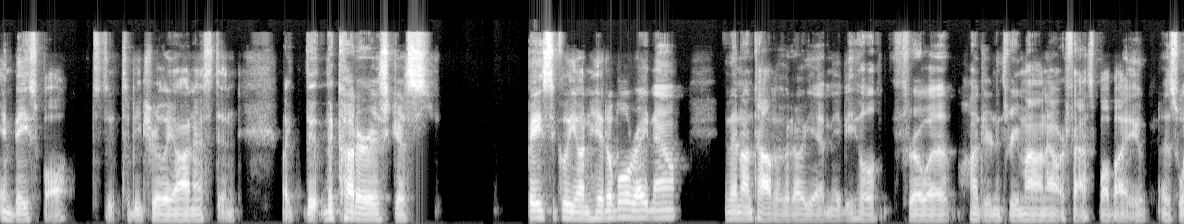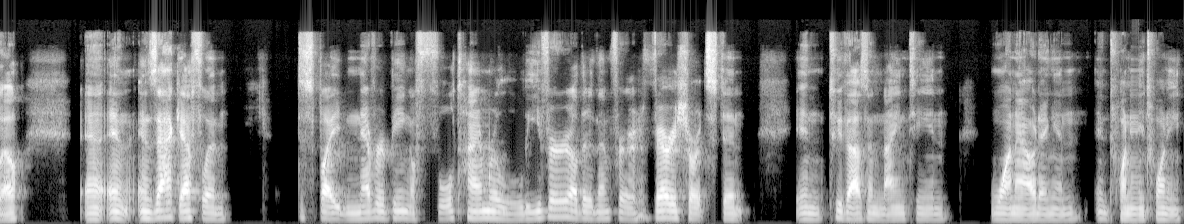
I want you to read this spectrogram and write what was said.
in baseball, to, to be truly honest. And like the, the cutter is just basically unhittable right now. And then on top of it, oh yeah, maybe he'll throw a 103 mile an hour fastball by you as well. And and, and Zach Eflin, despite never being a full time reliever, other than for a very short stint in 2019, one outing in in 2020,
